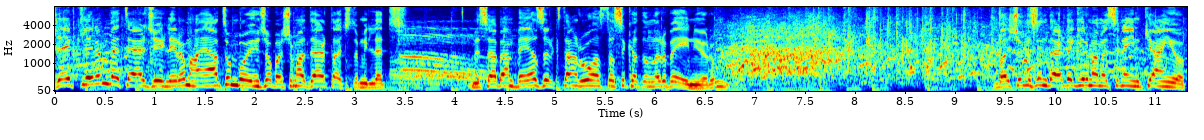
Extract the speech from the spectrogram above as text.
Zevklerim ve tercihlerim hayatım boyunca başıma dert açtı millet. Mesela ben beyaz ırktan ruh hastası kadınları beğeniyorum. Başınızın derde girmemesine imkan yok.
